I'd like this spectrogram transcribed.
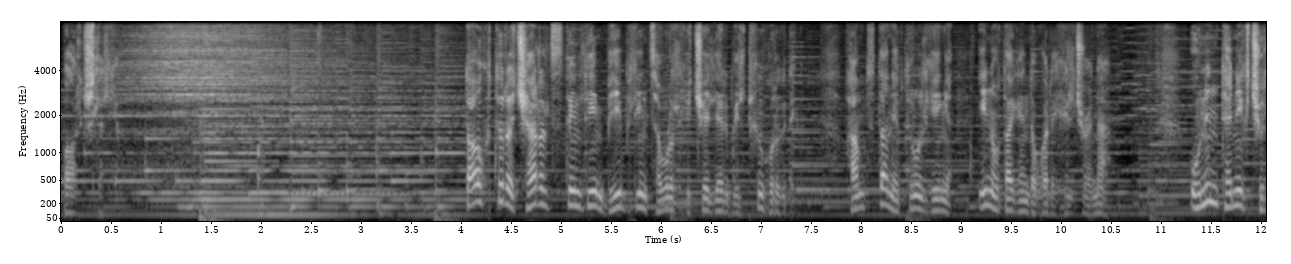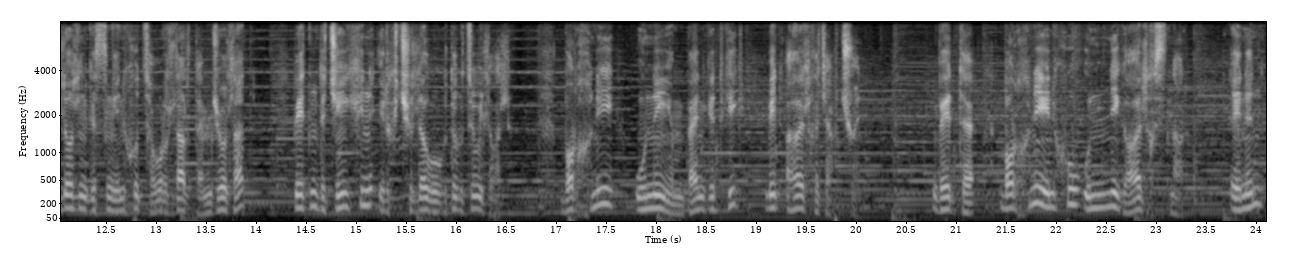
боолчлол юм. Доктор Чарлз Стенлийн Библийн цаврал хичээлээр бэлтгэн хүргэдэг хамтдаа нэвтрүүлгийн энэ удаагийн дугаар эхэлж байна. Үнэн таныг чөлөөлнө гэсэн энэхүү цавралаар дамжуулаад бидэнд жинхэнэ эрх чөлөөг өгдөг зүйл бол Бурхны үнэн юм байна гэдгийг бид ойлгож авч байна. Бид Бурхны энэхүү үннийг ойлгосноор энэ нь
